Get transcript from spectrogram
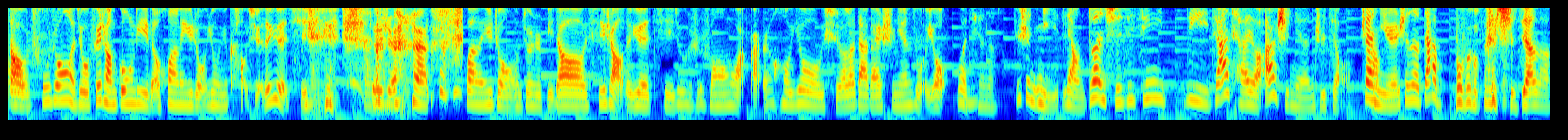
到初中了就非常功利的换了一种用于考学的乐器，就是换了一种就是比较稀少的乐器，就是双簧管，然后又学了大概十年左右。我天呐，就是你两段学习经历加起来有二十年之久，占你人生的大部分时间了。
